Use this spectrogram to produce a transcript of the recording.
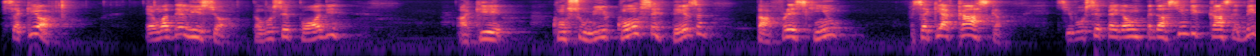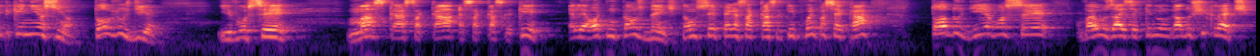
Isso aqui, ó, é uma delícia, ó. Então você pode aqui consumir com certeza Tá fresquinho. Isso aqui é a casca. Se você pegar um pedacinho de casca bem pequenininho assim, ó, todos os dias, e você mascar essa, ca essa casca aqui, ela é ótima para os dentes. Então você pega essa casca aqui, põe para secar, todo dia você vai usar isso aqui no lugar do chiclete.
